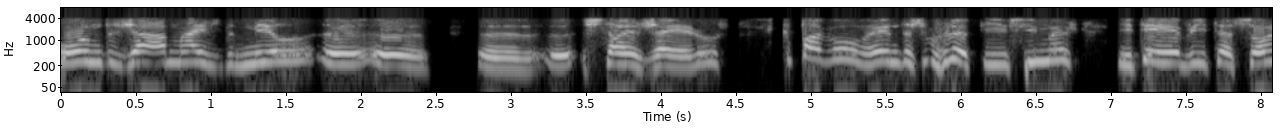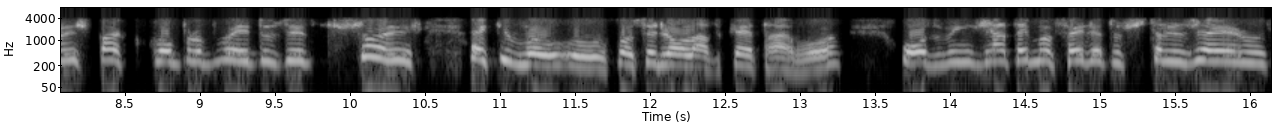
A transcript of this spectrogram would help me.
onde já há mais de mil uh, uh, estrangeiros que pagam rendas baratíssimas e têm habitações para que compram bem dos instituições. Aqui o, meu, o Conselho ao lado que é Tábua, ao domingo já tem uma feira dos estrangeiros,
